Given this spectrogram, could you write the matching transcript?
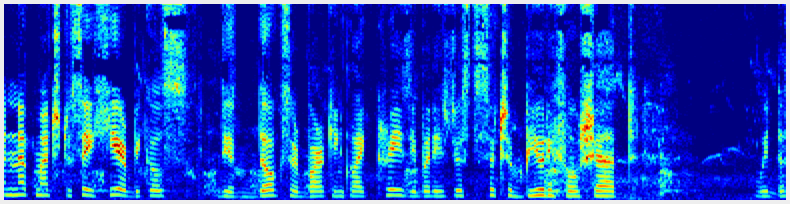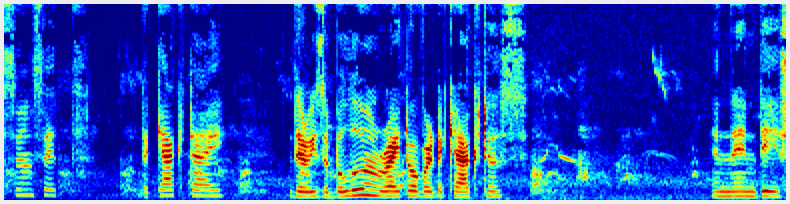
And much to say here because these dogs are barking like crazy, but it's just such a beautiful shot with the sunset, the cacti. There is a balloon right over the cactus. And then this.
